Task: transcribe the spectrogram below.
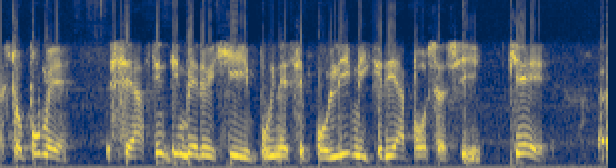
ας το πούμε σε αυτή την περιοχή που είναι σε πολύ μικρή απόσταση και ε,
